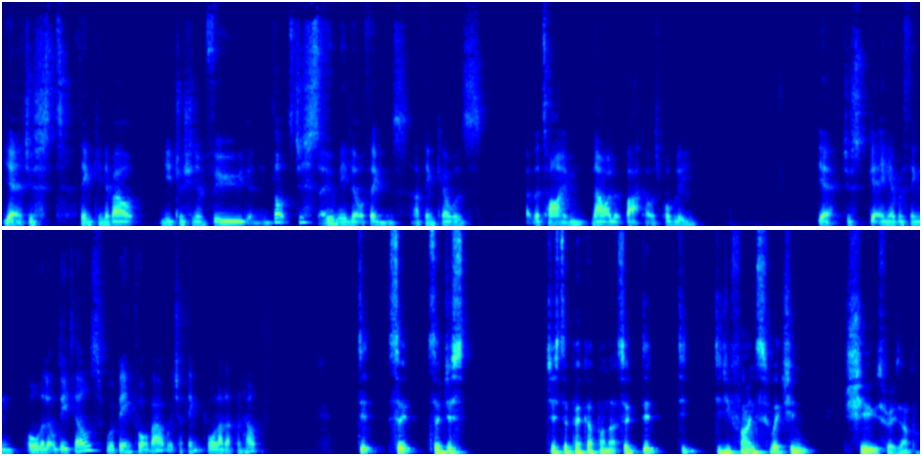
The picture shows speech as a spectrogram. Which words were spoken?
yeah, just thinking about nutrition and food and lots, just so many little things. I think I was at the time. Now I look back, I was probably yeah, just getting everything, all the little details were being thought about, which I think all add up and help. did so so just just to pick up on that. So did did did you find switching shoes, for example,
